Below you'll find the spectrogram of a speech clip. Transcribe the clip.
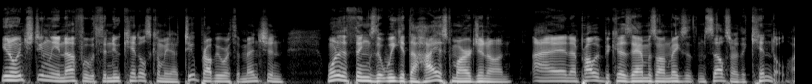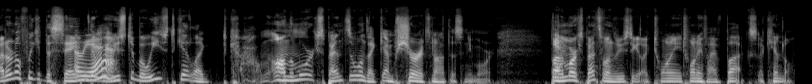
you know, interestingly enough, with the new Kindles coming out too, probably worth a mention. One of the things that we get the highest margin on, and uh, probably because Amazon makes it themselves, are the Kindle. I don't know if we get the same Oh, that we used to, but we used to get like on the more expensive ones. Like I'm sure it's not this anymore. But on the more expensive ones, we used to get like 20, 25 bucks a Kindle.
